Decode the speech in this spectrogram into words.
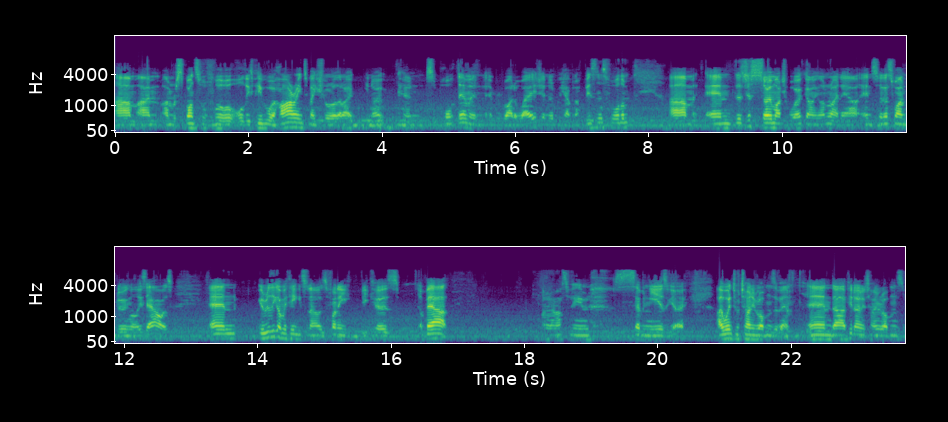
Um, I'm I'm responsible for all these people we're hiring to make sure that I you know can support them and, and provide a wage, and that we have enough business for them. Um, and there's just so much work going on right now, and so that's why I'm doing all these hours. And it really got me thinking tonight. It was funny because about Know, must have been seven years ago. I went to a Tony Robbins event, and uh, if you don't know Tony Robbins,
